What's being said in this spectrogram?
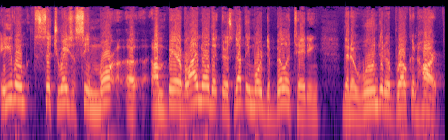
Even situations seem more uh, unbearable. I know that there's nothing more debilitating than a wounded or broken heart.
